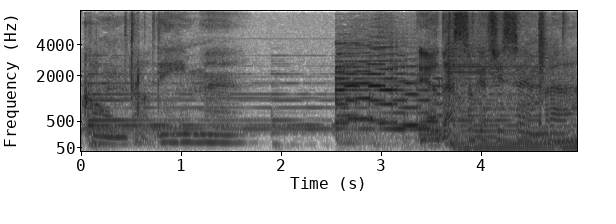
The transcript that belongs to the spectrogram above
contro di me. E adesso che ci sembra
